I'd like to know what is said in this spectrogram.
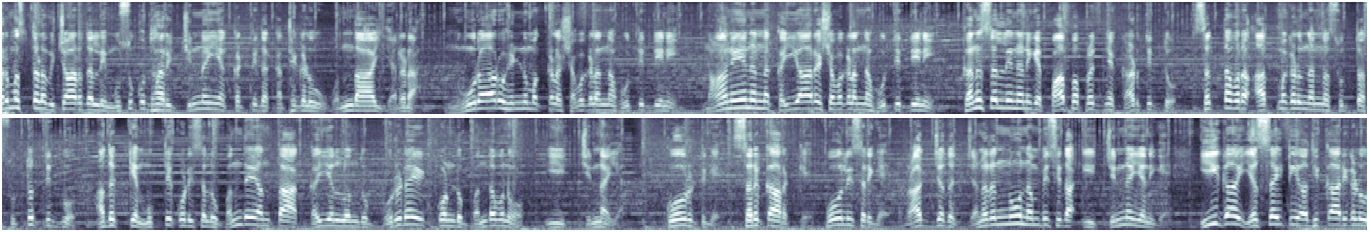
ಧರ್ಮಸ್ಥಳ ವಿಚಾರದಲ್ಲಿ ಮುಸುಕುಧಾರಿ ಚಿನ್ನಯ್ಯ ಕಟ್ಟಿದ ಕಥೆಗಳು ಒಂದಾ ಎರಡ. ನೂರಾರು ಹೆಣ್ಣು ಮಕ್ಕಳ ಶವಗಳನ್ನು ಹೂತಿದ್ದೀನಿ. ನಾನೇ ನನ್ನ ಕೈಯಾರೆ ಶವಗಳನ್ನು ಹೂತಿದ್ದೀನಿ. ಕನಸಲ್ಲಿ ನನಗೆ ಪಾಪ ಪ್ರಜ್ಞೆ ಕಾಡ್ತಿತ್ತು. ಸತ್ತವರ ಆತ್ಮಗಳು ನನ್ನ ಸುತ್ತ ಸುತ್ತುತ್ತಿದ್ವು. ಅದಕ್ಕೆ ಮುಕ್ತಿ ಕೊಡಿಸಲು ಬಂದೆ ಅಂತ ಕೈಯಲ್ಲೊಂದು ಬುರುಡೆ ಇಟ್ಕೊಂಡು ಬಂದವನು ಈ ಚಿನ್ನಯ್ಯ. ಕೋರ್ಟ್ಗೆ, ಸರ್ಕಾರಕ್ಕೆ, ಪೊಲೀಸರಿಗೆ, ರಾಜ್ಯದ ಜನರನ್ನೂ ನಂಬಿಸಿದ ಈ ಚಿನ್ನಯ್ಯನಿಗೆ ಈಗ ಎಸ್ಐಟಿ ಅಧಿಕಾರಿಗಳು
